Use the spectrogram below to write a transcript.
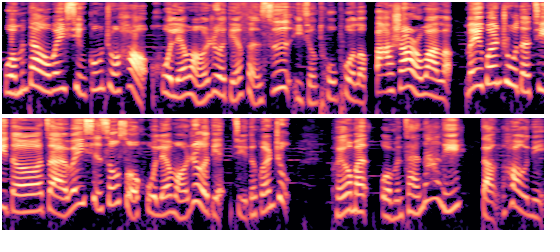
我们的微信公众号“互联网热点”粉丝已经突破了八十二万了，没关注的记得在微信搜索“互联网热点”，记得关注。朋友们我们在那里等候你。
